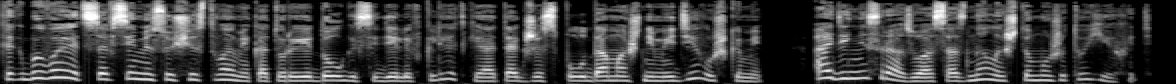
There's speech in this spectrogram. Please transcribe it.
Как бывает со всеми существами, которые долго сидели в клетке, а также с полудомашними девушками, Ади не сразу осознала, что может уехать.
